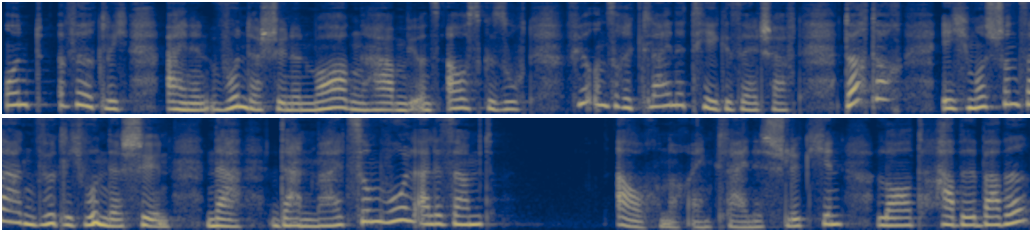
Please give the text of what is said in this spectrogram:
Und wirklich, einen wunderschönen Morgen haben wir uns ausgesucht für unsere kleine Teegesellschaft. Doch, doch, ich muss schon sagen, wirklich wunderschön. Na, dann mal zum Wohl allesamt. Auch noch ein kleines Schlückchen, Lord Hubblebubble?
